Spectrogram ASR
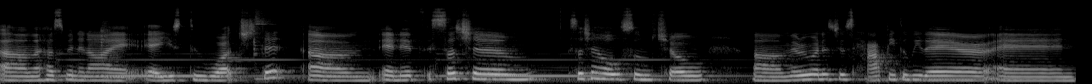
um, my husband and I uh, used to watch it, um, and it's such a such a wholesome show. Um, everyone is just happy to be there, and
